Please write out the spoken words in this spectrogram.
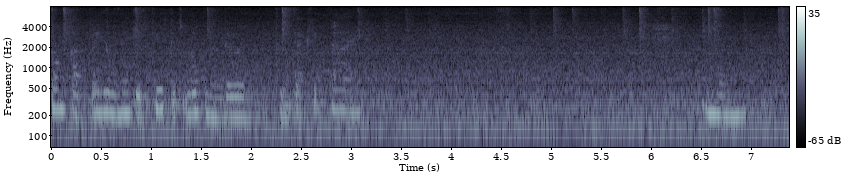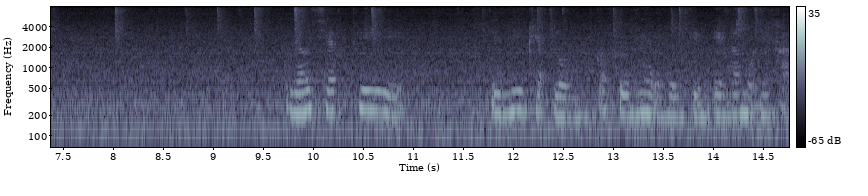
ต้องกลับไปอยู่ในจุดที่ติดลบเหมือนเดิม ถึงจะคิดได้อืม แล้วแชทที่เจนนี่แคปลงก็คือแม่เป็นคนพิมพ์เองทั้งหมดนี่ค่ะ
